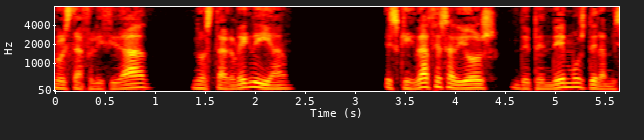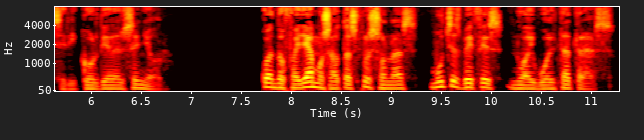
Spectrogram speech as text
Nuestra felicidad, nuestra alegría, es que gracias a Dios dependemos de la misericordia del Señor. Cuando fallamos a otras personas, muchas veces no hay vuelta atrás.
